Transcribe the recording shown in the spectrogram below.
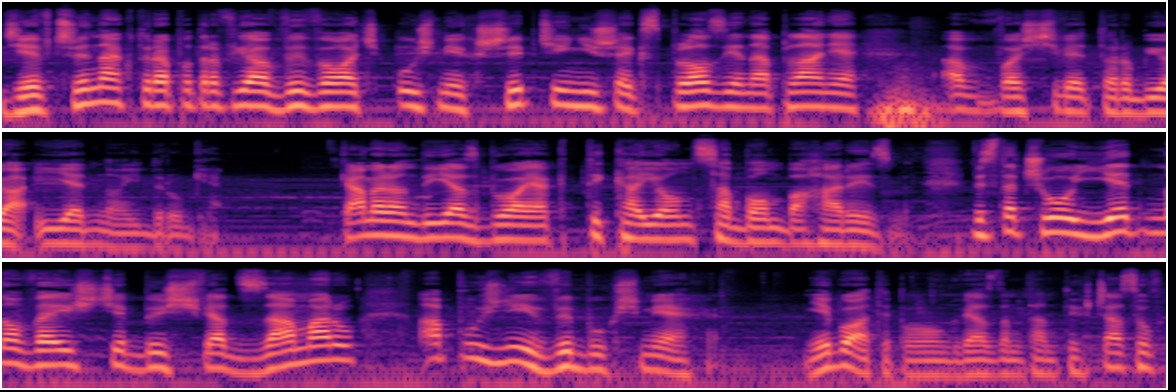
Dziewczyna, która potrafiła wywołać uśmiech szybciej niż eksplozję na planie, a właściwie to robiła i jedno i drugie. Cameron Diaz była jak tykająca bomba charyzmy. Wystarczyło jedno wejście, by świat zamarł, a później wybuch śmiechem. Nie była typową gwiazdą tamtych czasów,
